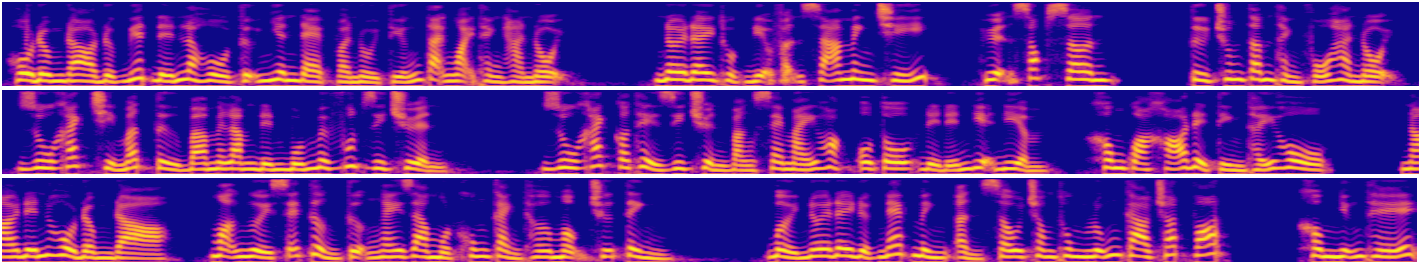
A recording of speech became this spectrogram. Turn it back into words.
Hồ Đồng Đò được biết đến là hồ tự nhiên đẹp và nổi tiếng tại ngoại thành Hà Nội. Nơi đây thuộc địa phận xã Minh Chí, huyện Sóc Sơn. Từ trung tâm thành phố Hà Nội, du khách chỉ mất từ 35 đến 40 phút di chuyển. Du khách có thể di chuyển bằng xe máy hoặc ô tô để đến địa điểm, không quá khó để tìm thấy hồ. Nói đến hồ Đồng Đò, mọi người sẽ tưởng tượng ngay ra một khung cảnh thơ mộng trữ tình. Bởi nơi đây được nép mình ẩn sâu trong thung lũng cao chót vót. Không những thế,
